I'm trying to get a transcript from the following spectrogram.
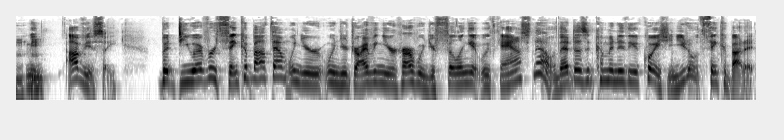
I mean, obviously. But do you ever think about that when you're when you're driving your car when you're filling it with gas? No, that doesn't come into the equation. You don't think about it.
